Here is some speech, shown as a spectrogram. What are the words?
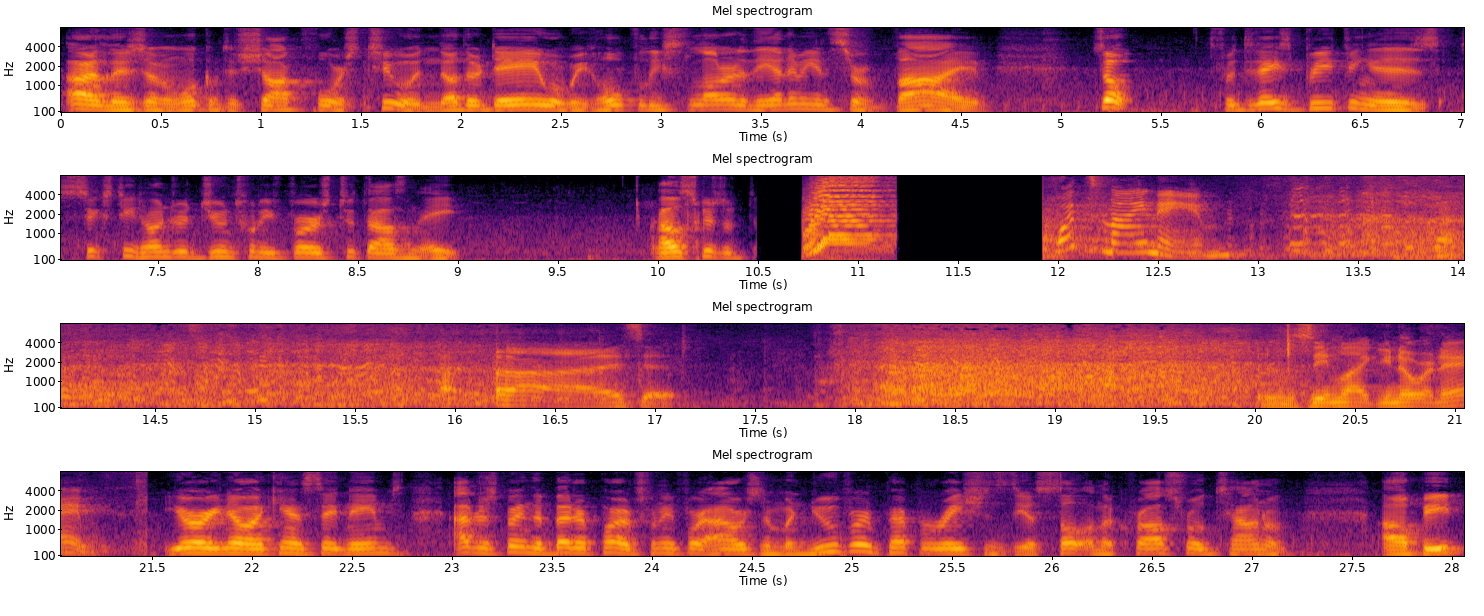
Alright, ladies and gentlemen, welcome to Shock Force 2, another day where we hopefully slaughter the enemy and survive. So, for today's briefing is 1600, June 21st, 2008. Outskirts of... What's my name? Uh, it's it. Doesn't seem like you know her name. You already know I can't say names. After spending the better part of 24 hours in maneuver and preparations, the assault on the crossroad town of Albid,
